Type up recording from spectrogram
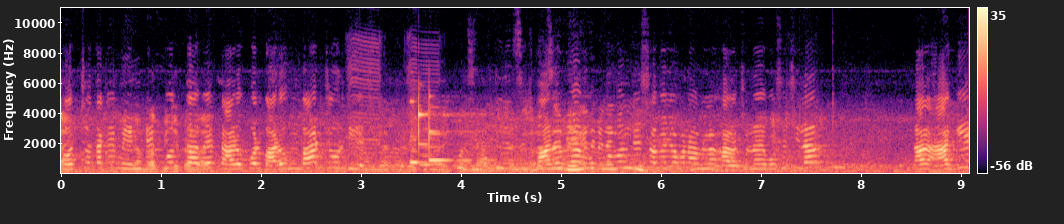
স্বচ্ছতাকে মেনটেন করতে হবে তার উপর বারংবার জোর দিয়েছিলেন মাননীয় মুখ্যমন্ত্রীর সঙ্গে যখন আমরা আলোচনায় বসেছিলাম তার আগে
